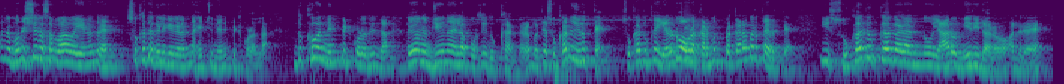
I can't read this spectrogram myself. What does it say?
ಅಂದರೆ ಮನುಷ್ಯರ ಸ್ವಭಾವ ಏನಂದರೆ ಸುಖದ ಗಳಿಗೆಗಳನ್ನು ಹೆಚ್ಚು ನೆನಪಿಟ್ಕೊಳ್ಳಲ್ಲ. ದುಃಖವನ್ನು ನೆನಪಿಟ್ಕೊಳ್ಳೋದ್ರಿಂದ, ಅಯ್ಯೋ ನಮ್ಮ ಜೀವನ ಎಲ್ಲ ಪೂರ್ತಿ ದುಃಖ ಅಂತಾರೆ. ಮತ್ತು ಸುಖನೂ ಇರುತ್ತೆ. ಸುಖ, ದುಃಖ ಎರಡೂ ಅವರ ಕರ್ಮದ ಪ್ರಕಾರ ಬರ್ತಾ ಇರುತ್ತೆ. ಈ ಸುಖ, ದುಃಖಗಳನ್ನು ಯಾರು ಮೀರಿದಾರೋ, ಅಂದರೆ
